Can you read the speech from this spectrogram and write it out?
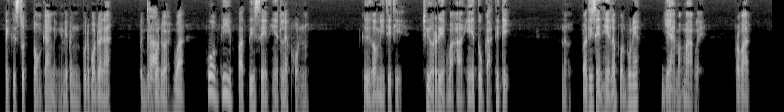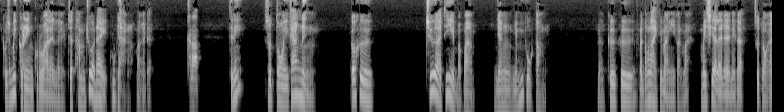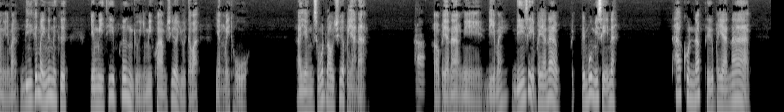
นี่คือสุดตรงข้างหนึ่ง อันนี้เป็นพุทธพจน์ด้วยนะ เป็นพุทธพจน์ด้วยว่าพวกที่ปฏิเสธเหตุและผล คือเขามีทิฏฐิชื่อเรียกว่าอาเหตุกะทิฏฐินะปฏิเสธเหตุและผลพวกเนี้ยแย่มากๆเลย เพราะว่าเขาจะไม่เกรงกลัวอะไรเลย จะทำชั่วได้ทุกอย่างอะว่างั้นเถอะ ครับ ทีนี้สุดตรงอีกข้างหนึ่ง ก็คือ เชื่อที่แบบว่ายังยังไม่ถูกต้องนะคือคือมันต้องไล่ขึ้นมาอย่างนี้ก่อนว่า ไม่เชื่ออะไรเลยนี่ก็สุดตรงข้างนี้ใช่ไหมดีขึ้นมาอีกนิดนึงคือ ยังมีที่พึ่งอยู่ยังมีความเชื่ออยู่แต่ว่ายังไม่ถูกอะอย่างสมมติเราเชื่อพญานาคฮะเอาพญานาคนี่ ดีไหมดีสิพญานาคเป็นผู้มีศีลนะถ้าคุณนับถือพญานาค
